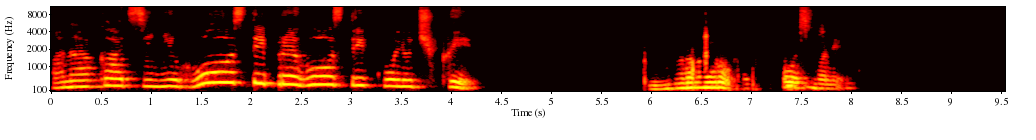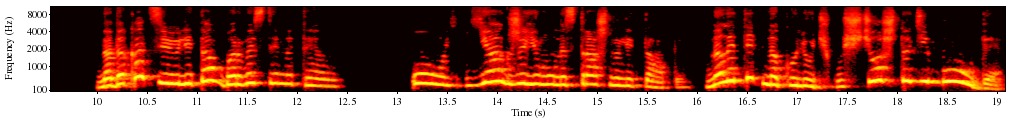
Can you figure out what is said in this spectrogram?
а на акації гострі пригострі колючки. Ось вони. Над акацією літав барвистий метелик. Ой, як же йому не страшно літати. Налетить на колючку, що ж тоді буде?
